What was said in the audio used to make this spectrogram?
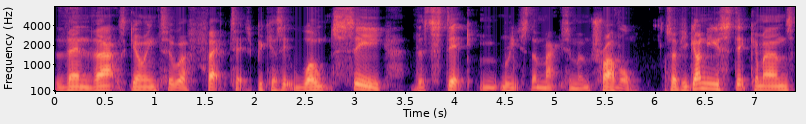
then that's going to affect it because it won't see the stick reach the maximum travel. So if you're going to use stick commands,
